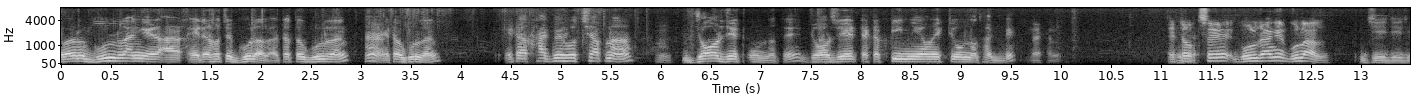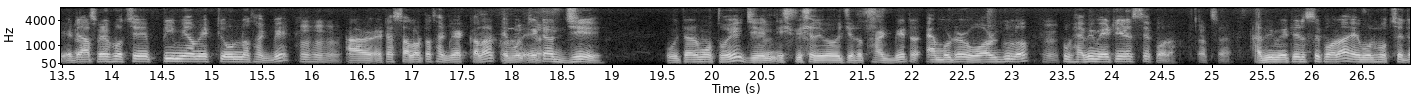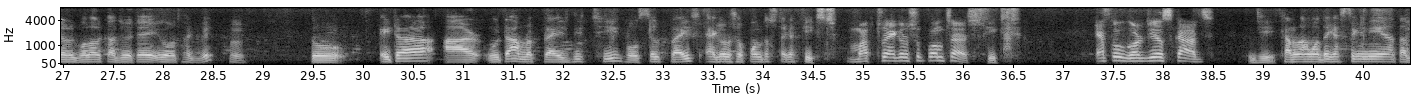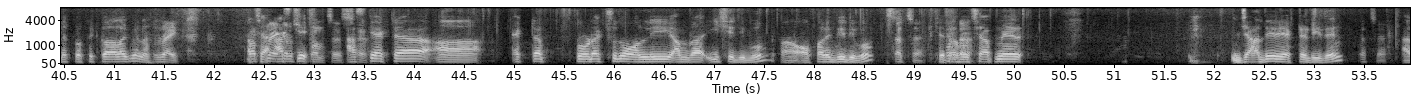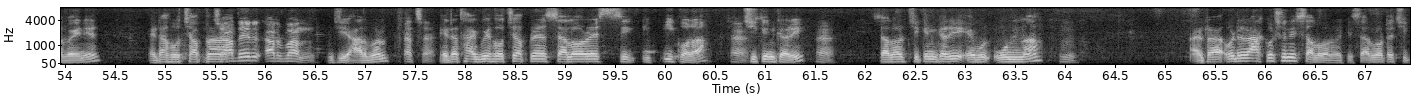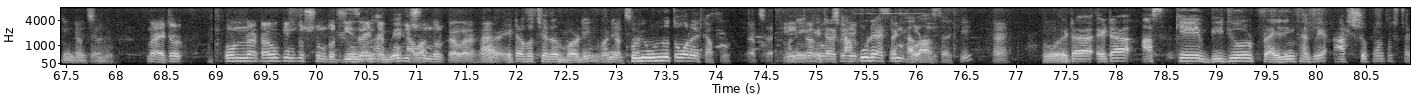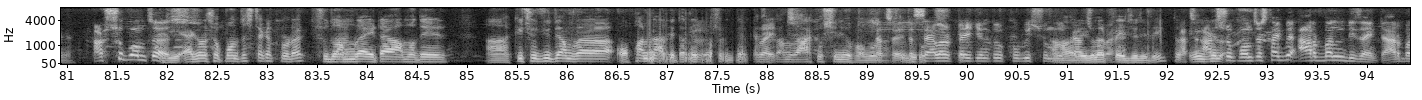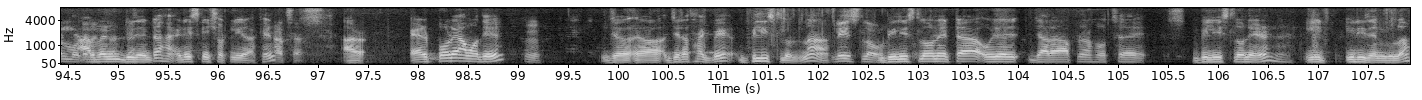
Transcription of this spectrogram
এবার হলো গুল রঙের আর এটা হচ্ছে গুলাল এটা তো গুল রং হ্যাঁ এটাও গুল রং এটা থাকবে হচ্ছে আপনার জর্জেট উন্নতে জর্জেট একটা প্রিমিয়াম একটি উন্ন থাকবে। দেখেন। এটা হচ্ছে গোল রঙের গুলাল। জি জি জি। এটা আপনার হচ্ছে প্রিমিয়াম একটি উন্ন থাকবে। হুম হুম হুম। আর এটা সালোয়ারটা থাকবে এক কালার এবং আচ্ছা। এটার যে ওইটার মতোই যে স্পেশালি ভাবে যেটা থাকবে এটা এমব্রয়ডারি ওয়ার্কগুলো খুব হেভি মেটেরিয়ালস এ করা। আচ্ছা। হেভি মেটেরিয়ালস এ করা এবং হচ্ছে এটার গলার কাজও এটা এগুলো থাকবে। তো এটা আর ওইটা আমরা প্রাইস দিচ্ছি হোলসেল প্রাইস এগারোশো পঞ্চাশ টাকা ফিক্সড মাত্র এগারোশো পঞ্চাশ? ফিক্সড এত গর্জিয়াস কাজ। জি কারণ আমাদের কাছ থেকে নিয়ে তাদের প্রফিট করা লাগবে না? রাইট আচ্ছা আজকে হ্যাঁ। আজকে একটা একটা প্রোডাক্ট শুধু অনলি আমরা ইসে দিব অফারে দিয়ে দিব। আচ্ছা। সেটা হচ্ছে আপনার যাদের একটা ডিজাইন আচ্ছা। আরবাইনের এটা হচ্ছে আপনার যাদের আরবান জি আরবান আচ্ছা। এটা থাকবে হচ্ছে আপনার স্যালোয়ারের ই করা। চিকেন কারি হ্যাঁ। স্যালোয়ার চিকেন কারি এবং ওন্না হুম। এটা ওটার আকর্ষণীয় সালোয়ার আর কি সালোয়ারটা চিকেন কারি। না এটা ওন্নাটাও কিন্তু সুন্দর ডিজাইনটা খুবই সুন্দর কালার হ্যাঁ? এটা হচ্ছে এটার বডি মানে আচ্ছা। খুবই উন্নত মানের কাপড়। আচ্ছা মানে এটা এটার কাপড়ে একটা খেলা আছে আর কি। হ্যাঁ। তো এটা এটা আজকে ভিডিওর প্রাইসিং থাকবে আটশো পঞ্চাশ টাকা। আটশো পঞ্চাশ? জি এগারোশো পঞ্চাশ টাকার প্রোডাক্ট শুধু আমরা এটা আমাদের কিছু যদি আমরা অফার না দিই তাহলে আমরা আকর্ষণীয় হব আচ্ছা এটা স্যালোয়ারটাই কিন্তু খুবই সুন্দর কাজ রেগুলার প্রাইস যদি দিই তো আচ্ছা এইগুলো আটশো পঞ্চাশ থাকবে আরবান ডিজাইনটা আরবান মডেল আরবান ডিজাইনটা হ্যাঁ এটা স্ক্রিনশট নিয়ে রাখেন। আচ্ছা। আর এরপরে আমাদের যেটা থাকবে বিলিস লোন না? বিলিস লোনেরটা ওই যারা আপনার হচ্ছে বিলিস লোনের ই ডিজাইনগুলা।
